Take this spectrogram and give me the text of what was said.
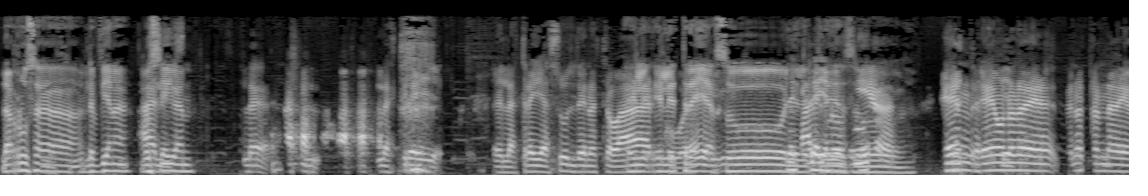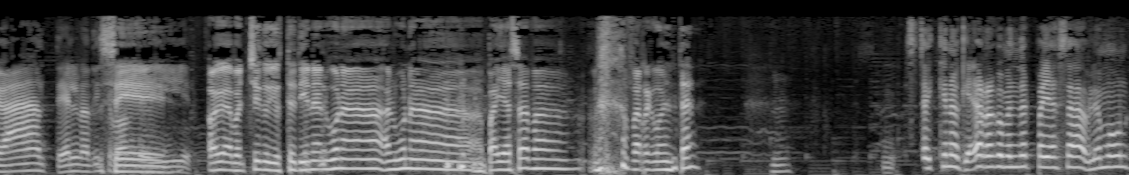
La rusa lesbiana lo Alex. sigan. La, la estrella. La estrella azul de nuestro El, barco. el estrella eh. azul, el estrella estrella azul. Es, es uno de, de nuestros navegantes, él nos dice Sí. ir. Oiga, Panchito, ¿y usted tiene alguna alguna payasada para recomendar? ¿Sabes que no quiero recomendar payasada? Hablemos un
